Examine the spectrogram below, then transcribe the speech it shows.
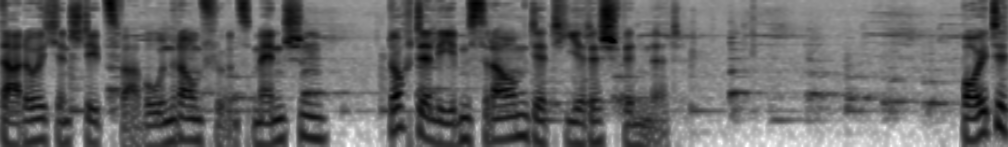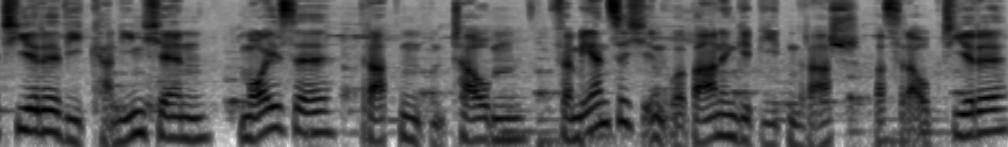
Dadurch entsteht zwar Wohnraum für uns Menschen, doch der Lebensraum der Tiere schwindet. Beutetiere wie Kaninchen, Mäuse, Ratten und Tauben vermehren sich in urbanen Gebieten rasch, was Raubtiere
